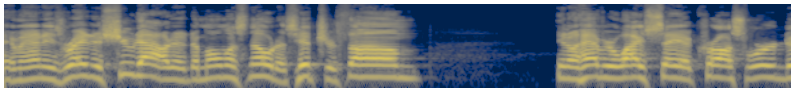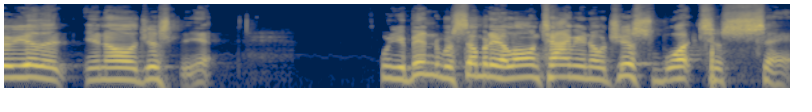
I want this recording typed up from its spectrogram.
Amen. He's ready to shoot out at a moment's notice. Hit your thumb. You know, have your wife say a crossword to you that, you know, just yeah. when you've been with somebody a long time, you know just what to say.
